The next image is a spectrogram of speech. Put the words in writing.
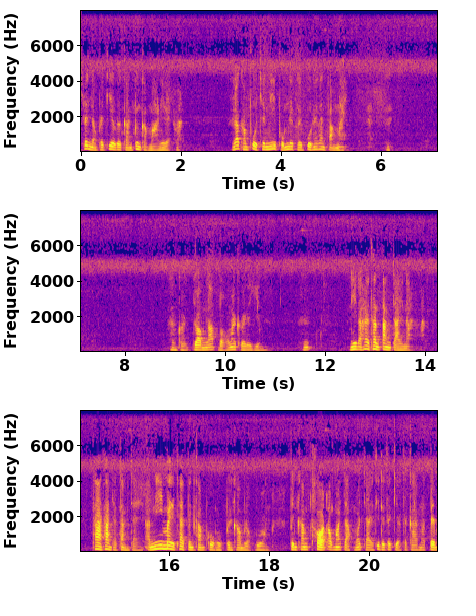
เช่นอย่างไปเที่ยวโดยการเพิ่งกลับมานี่แหละว่า แล้วคำพูดเช่นนี้ ผมได้เคยพูดให้ท่านฟังใหม่ท่านก็ยอมรับบอกว่าไม่เคยได้ยิน นี่เราให้ท่านตั้งใจนะถ้าท่านจะตั้งใจ อันนี้ไม่ใช่เป็นคำโกหกเป็นคำหลอกลวง เป็นคำถอดออกมาจากหัวใจที่ได้ตะเกียบตะกายมาเต็ม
